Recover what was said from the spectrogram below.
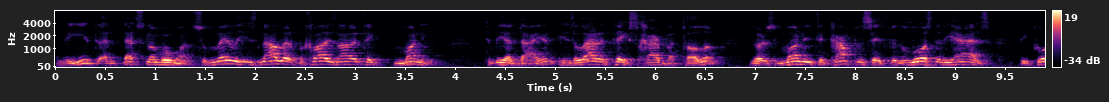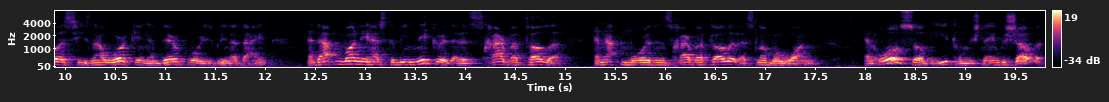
And that's number one. So Mele, he's not let he's not let take money to be a dayan. He's allowed to take schar batola. There's money to compensate for the loss that he has because he's not working and therefore he's being a dayan. And that money has to be nicker, that it's schar batola and not more than schar batola. That's number one. And also, v'yitl mishneim b'shavat.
